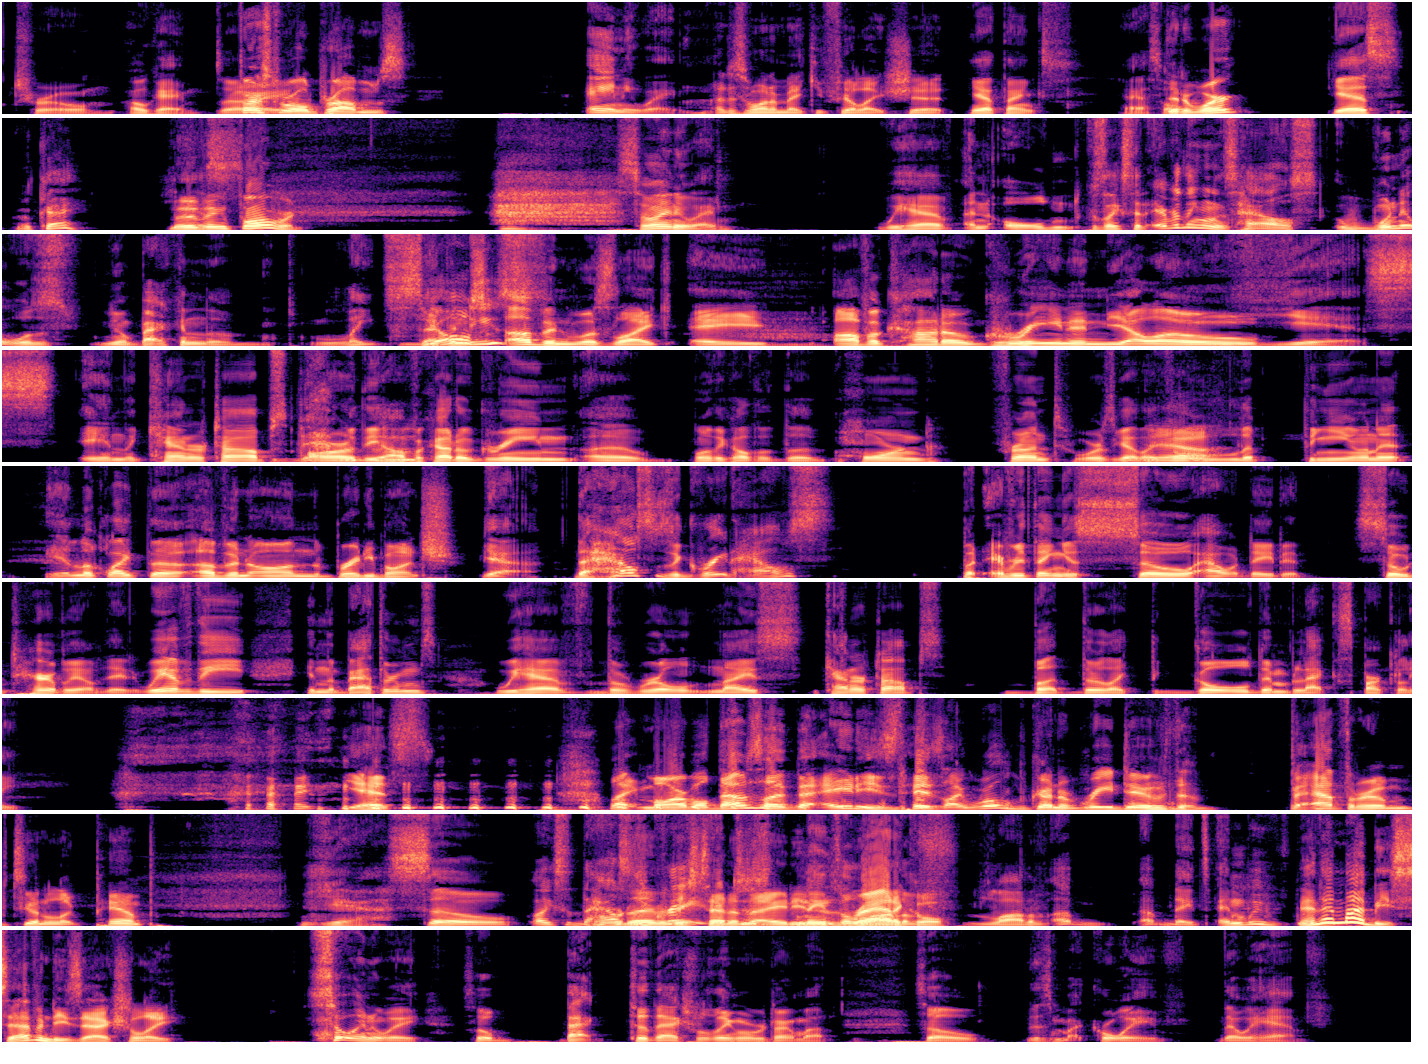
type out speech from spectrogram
True. Okay. Sorry. First world problems. Anyway, I just want to make you feel like shit. yeah. Thanks, asshole. Did it work? Yes. Okay. Moving Yes. forward. so anyway, we have an old because, like I said, everything in this house when it was you know back in the late seventies. oven was like a avocado green and yellow. Yes, and the countertops That- are the avocado green. Uh, what do they call it? The horned front, where it's got like Yeah. a little lip thingy on it. It looked like the oven on the Brady Bunch. Yeah, the house is a great house, but everything is so outdated, so terribly outdated. We have the in the bathrooms, we have the real nice countertops, but they're like the gold and black sparkly. yes. like marble. That was like the 80s. It's like, we're going to redo the bathroom. It's going to look pimp. Yeah, so like I said, the house whatever is they said It in the 80s, needs it's a radical. lot of, lot of up, updates, and we've And that might be 70s, actually. So anyway, so back to the actual thing we were talking about. So this microwave that we have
